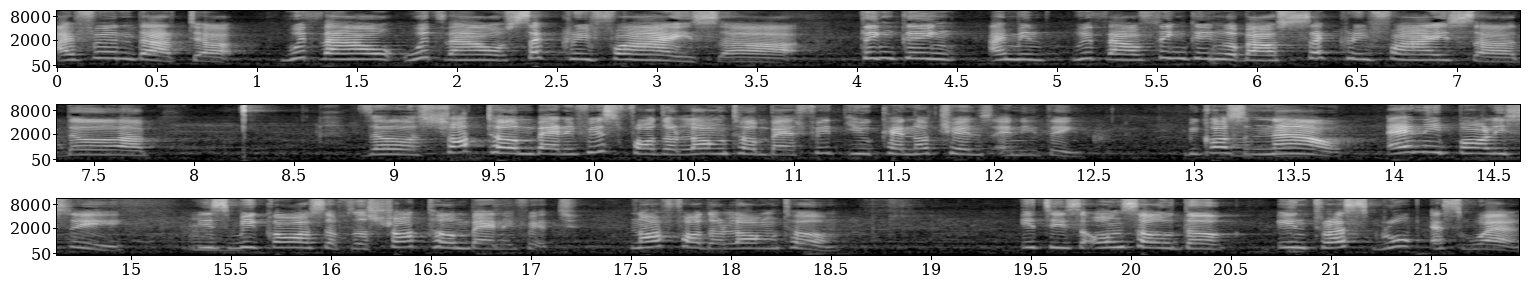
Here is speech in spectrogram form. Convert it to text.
I feel that uh, without without sacrifice uh, thinking, I mean without thinking about sacrifice uh, the the short-term benefits for the long-term benefit, you cannot change anything. Because now any policy is because of the short-term benefit, not for the long-term. It is also the interest group as well.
